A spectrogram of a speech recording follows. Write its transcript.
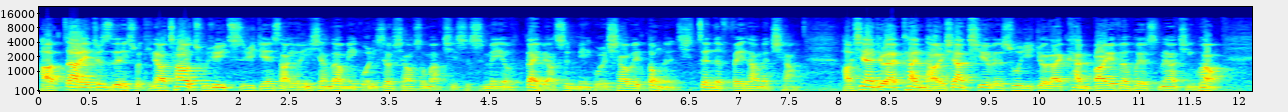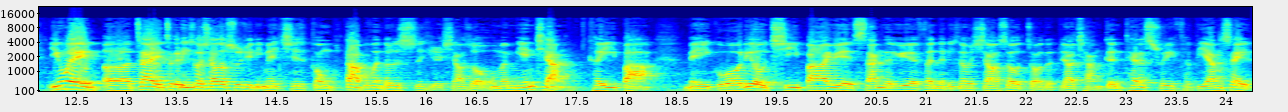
好，再来就是这里所提到超储蓄持续减少，有影响到美国零售销售吗？其实是没有，代表是美国的消费动能真的非常的强。好，现在就来探讨一下七月份的数据，就来看八月份会有什么样的情况。因为呃，在这个零售销售数据里面，其实公大部分都是实体的销售，我们勉强可以把美国六七八月三个月份的零售销售走的比较强，跟 Taylor Swift、Beyonce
